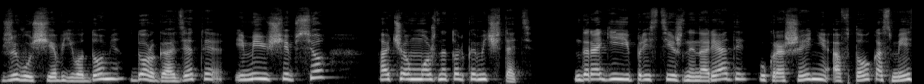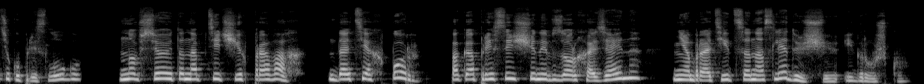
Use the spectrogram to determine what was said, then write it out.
живущая в его доме, дорого одетая, имеющая все, о чем можно только мечтать. Дорогие престижные наряды, украшения, авто, косметику, прислугу. Но все это на птичьих правах, до тех пор, пока присыщенный взор хозяина не обратится на следующую игрушку.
